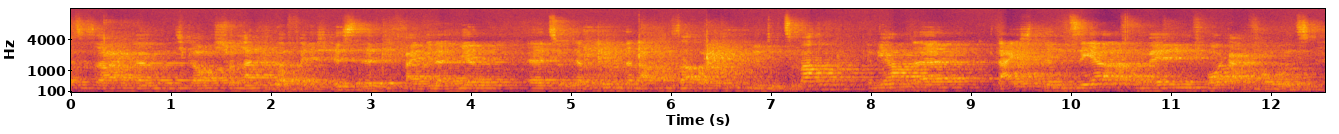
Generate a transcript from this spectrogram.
sozusagen, ähm, ich glaube, schon lange überfällig ist, die Freien Wähler hier zu etablieren und dann auch eine sachliche Politik zu machen. Wir haben gleich einen sehr formellen Vorgang vor uns.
